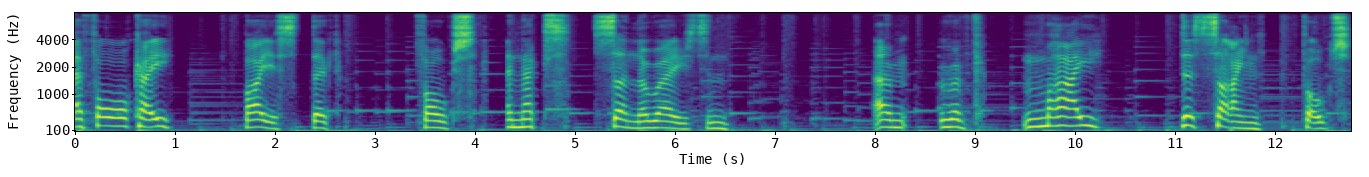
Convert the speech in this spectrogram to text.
a 4K Fire Stick, folks, a next generation. Um, with my design, folks.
